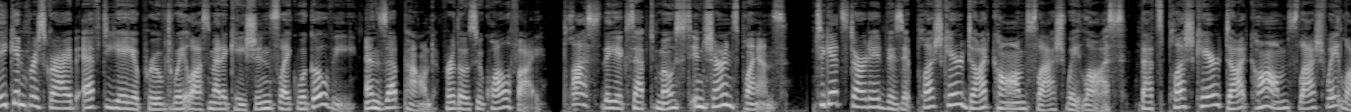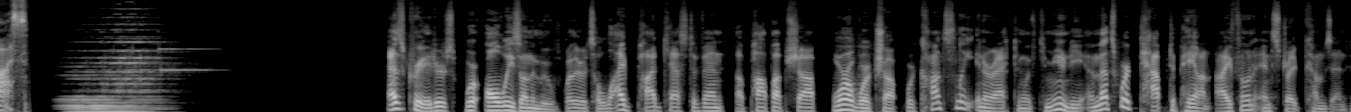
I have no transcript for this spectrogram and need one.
They can prescribe FDA-approved weight loss medications like Wegovy and Zepbound for those who qualify. Plus, they accept most insurance plans. To get started, visit plushcare.com slash weight loss. That's plushcare.com slash weight loss. As creators, we're always on the move. Whether it's a live podcast event, a pop-up shop, or a workshop, we're constantly interacting with community, and that's where Tap to Pay on iPhone and Stripe comes in.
